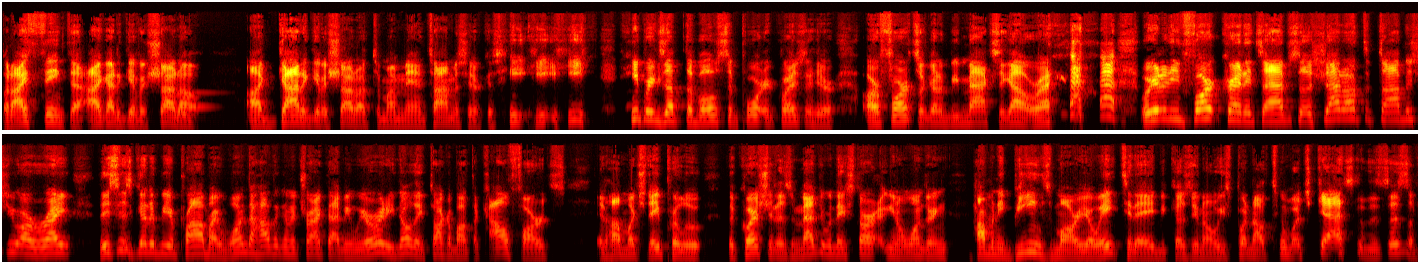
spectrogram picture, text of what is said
But I think that I got to give a shout out. I got to give a shout out to my man Thomas here because he he he he brings up the most important question here. Our farts are going to be maxing out, right? We're going to need fart credits, Ab. So shout out to Thomas. You are right. This is going to be a problem. I wonder how they're going to track that. I mean, we already know they talk about the cow farts and how much they pollute. The question is, imagine when they start, you know, wondering how many beans Mario ate today because you know he's putting out too much gas to the system.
